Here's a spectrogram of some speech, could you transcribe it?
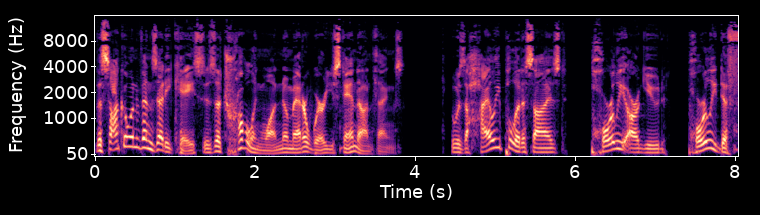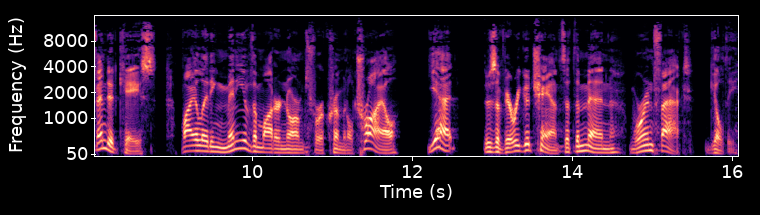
the Sacco and Vanzetti case is a troubling one no matter where you stand on things. It was a highly politicized, poorly argued, poorly defended case, violating many of the modern norms for a criminal trial, yet there's a very good chance that the men were in fact guilty.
